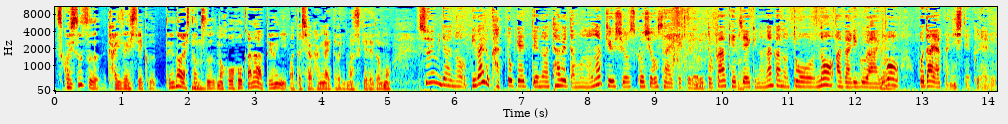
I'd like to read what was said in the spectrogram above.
少しずつ改善していくというのは一つの方法かなというふうに私は考えておりますけれども、うん、そういう意味であのいわゆるカット系っていうのは食べたものの吸収を少し抑えてくれるとか、うん、血液の中の糖の上がり具合を穏やかにしてくれる、うん、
